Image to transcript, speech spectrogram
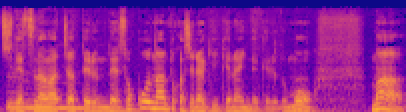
地でつながっちゃってるんでそこをなんとかしなきゃいけないんだけれどもまあ、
